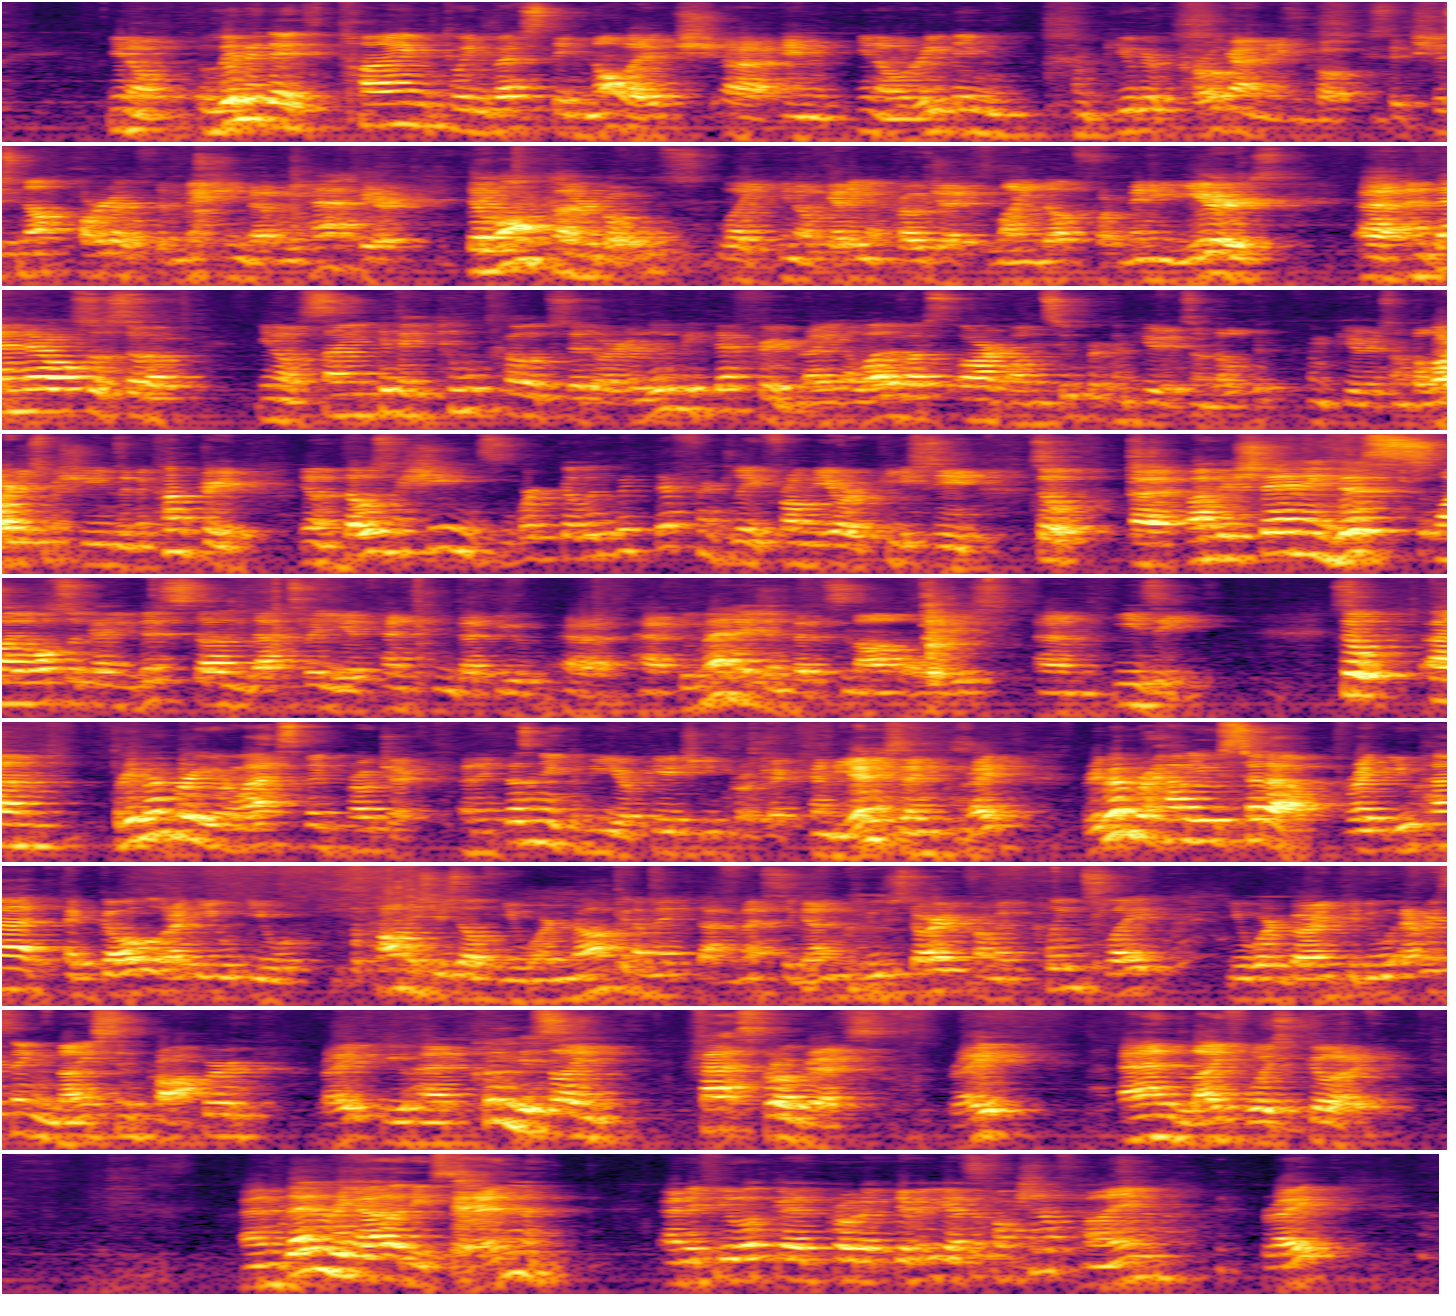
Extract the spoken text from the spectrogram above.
you know, limited time to invest in knowledge, uh, in, you know, reading computer programming books. It's just not part of the mission that we have here. There are long-term goals, like, you know, getting a project lined up for many years. Uh, and then there are also sort of you know, scientific tool codes that are a little bit different, right? A lot of us are on supercomputers, on the computers, on the largest machines in the country. You know, those machines work a little bit differently from your PC. So uh, understanding this while also getting this done, that's really a tension that you uh, have to manage and that's not always um, easy. So um, remember your last big project, and it doesn't need to be your PhD project, it can be anything, right? Remember how you set out, right? You had a goal, right? You, you promised yourself you were not going to make that mess again. You started from a clean slate. You were going to do everything nice and proper, right? You had clean design, fast progress, right? And life was good. And then reality set in. And if you look at productivity as a function of time, right?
